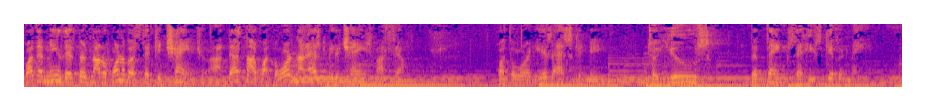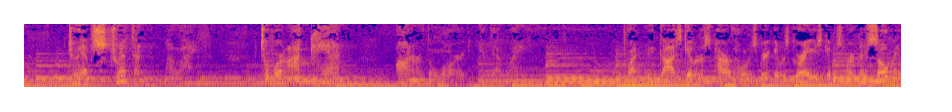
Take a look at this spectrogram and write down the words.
What that means is there's not a one of us that can change. I, that's not what the Lord's not asking me to change myself. What the Lord is asking me to use the things that He's given me to help strengthen my life to where I can honor the Lord in that way. And God's given us the power of the Holy Spirit, given us grace, given us mercy. There's so many.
